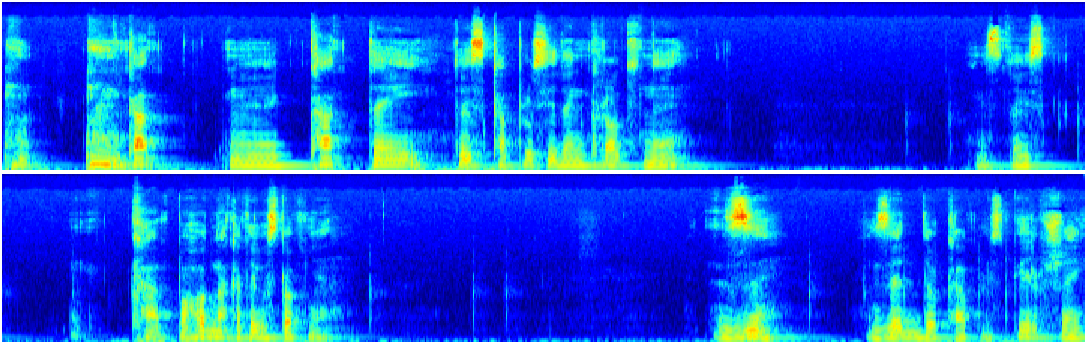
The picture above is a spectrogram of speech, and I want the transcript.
k, yy, k tej, to jest k plus 1 krotny, więc to jest pochodna k tego stopnia. Z z do k plus pierwszej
